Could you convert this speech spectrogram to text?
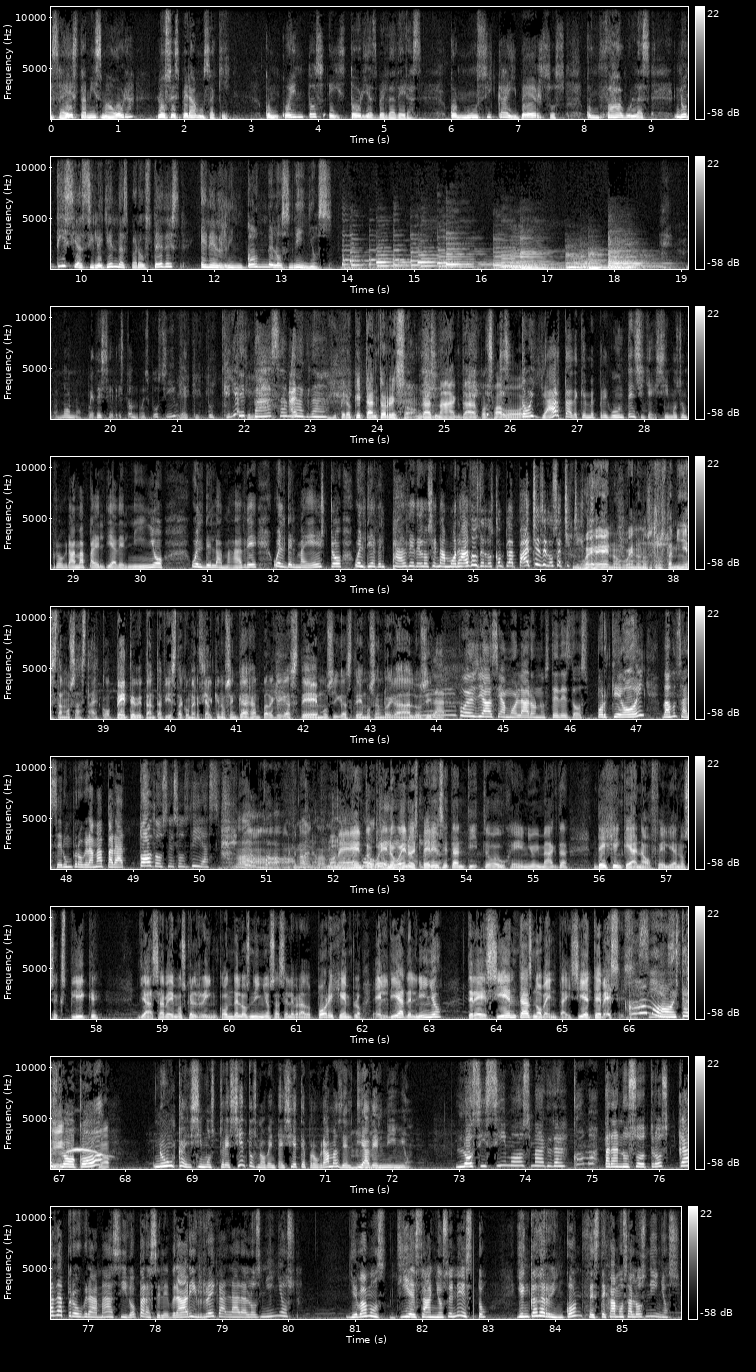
A esta misma hora los esperamos aquí, con cuentos e historias verdaderas, con música y versos, con fábulas, noticias y leyendas para ustedes en el Rincón de los Niños. No, puede ser, esto no es posible. ¿Qué- qué tías- ¿Qué pasa, Magda? Ay, pero qué tanto rezongas, Magda, por Es que favor. estoy harta de que me pregunten si ya hicimos un programa para el Día del Niño, o el de la Madre, o el del Maestro, o el Día del Padre, de los enamorados, de los complapaches, de los achichitos. Bueno, bueno, nosotros también estamos hasta el copete de tanta fiesta comercial que nos encajan para que gastemos y gastemos en regalos y... Claro. Pues ya se amolaron ustedes dos, porque hoy vamos a hacer un programa para todos esos días. No, no, no, Un momento, bueno, bueno, espérense tantito, Eugenio y Magda. Dejen que Ana Ofelia nos explique. Ya sabemos que el Rincón de los Niños ha celebrado, por ejemplo, el Día del Niño 397 veces. ¿Cómo? ¿Estás Sí. loco? No, Nunca hicimos 397 programas del Día del Niño. Los hicimos, Magda. ¿Cómo? Para nosotros, cada programa ha sido para celebrar y regalar a los niños. Llevamos 10 años en esto y en cada rincón festejamos a los niños.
